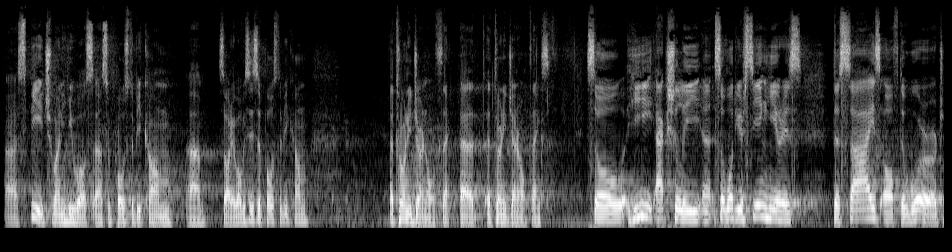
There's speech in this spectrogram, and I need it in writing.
uh, speech when he was uh, supposed to become, um, sorry, what was he supposed to become? Attorney General, uh, Attorney General, thanks. So he actually, uh, so what you're seeing here is the size of the word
